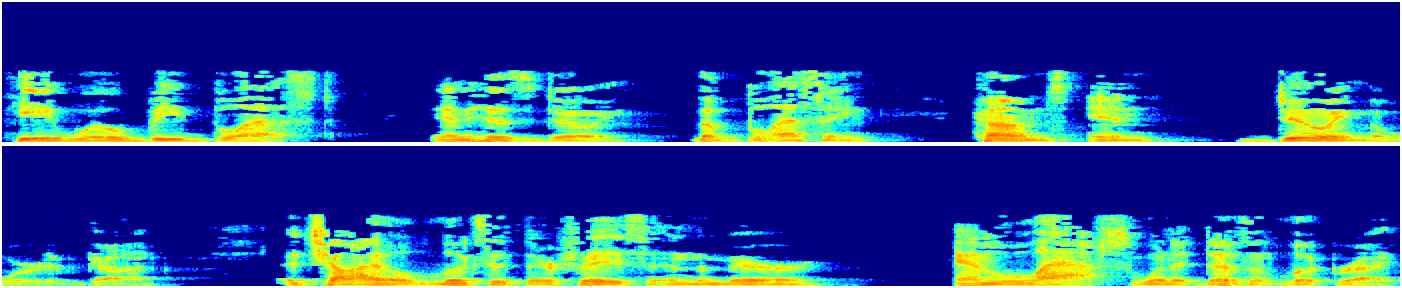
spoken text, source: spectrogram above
he will be blessed in his doing. The blessing comes in doing the word of God. A child looks at their face in the mirror and laughs when it doesn't look right.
